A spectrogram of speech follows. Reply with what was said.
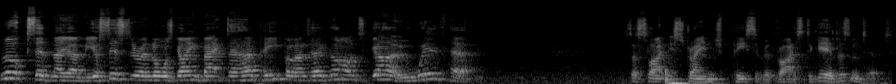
Look, said Naomi, your sister in law is going back to her people and her gods. Go with her. It's a slightly strange piece of advice to give, isn't it?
